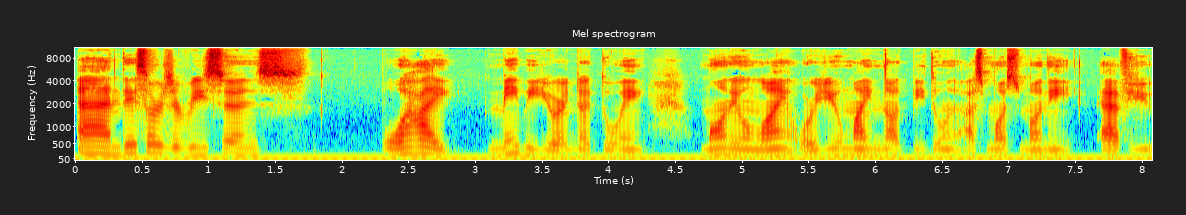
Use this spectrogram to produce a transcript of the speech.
and these are the reasons why maybe you're not doing money online or you might not be doing as much money as you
